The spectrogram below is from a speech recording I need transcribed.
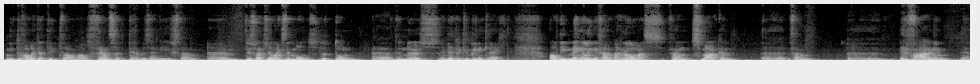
niet toevallig dat dit allemaal Franse termen zijn die hier staan. Um, dus wat je langs de mond, de tong, uh, de neus en dergelijke binnenkrijgt. Al die mengelingen van aroma's, van smaken, van ervaringen, ja,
